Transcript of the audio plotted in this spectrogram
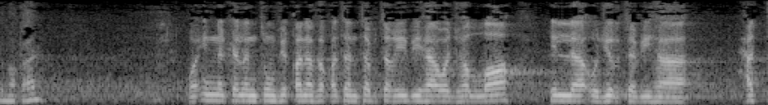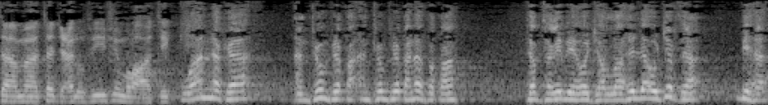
ثم قال وإنك لن تنفق نفقة تبتغي بها وجه الله إلا أجرت بها حتى ما تجعل فيه في امرأتك. وأنك أن تنفق أن تنفق نفقة تبتغي بها وجه الله إلا أجرت بها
